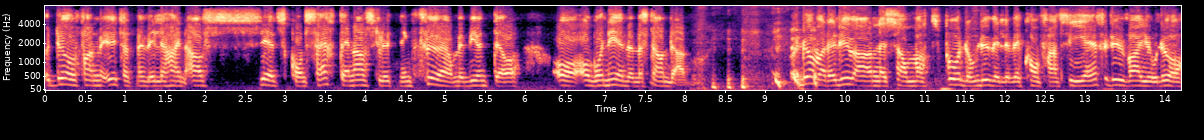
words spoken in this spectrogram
Og da fant vi ut at vi ville ha en avskjedskonsert, en avslutning, før vi begynte å, å, å gå nedover med standarden. Da var det du, Arne, som ble spurt om du ville være konferansier, for du var jo da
